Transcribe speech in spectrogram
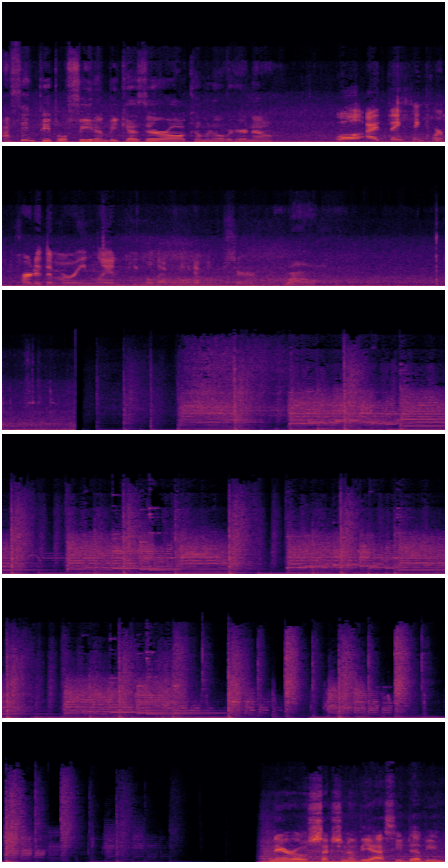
I think people feed them because they're all coming over here now. Well, I, they think we're part of the Marineland people that feed them, I'm sure. Wow. Narrow section of the ICW.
